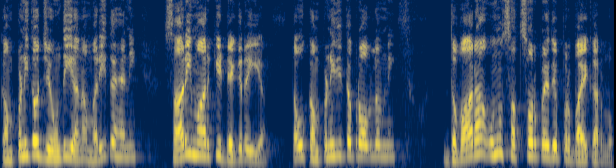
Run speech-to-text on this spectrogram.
ਕੰਪਨੀ ਤਾਂ ਜਿਉਂਦੀ ਆ ਨਾ, ਮਰੀ ਤਾਂ ਹੈ ਨਹੀਂ। ਸਾਰੀ ਮਾਰਕੀਟ ਡਿੱਗ ਰਹੀ ਆ, ਤਾਂ ਉਹ ਕੰਪਨੀ ਦੀ ਤਾਂ ਪ੍ਰੋਬਲਮ ਨਹੀਂ। ਦੁਬਾਰਾ ਉਹਨੂੰ 700 ਰੁਪਏ ਦੇ ਉੱਪਰ ਬਾਏ ਕਰ ਲਓ।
